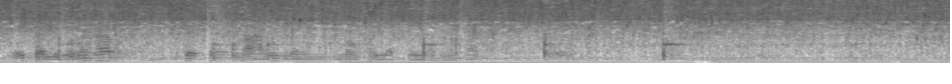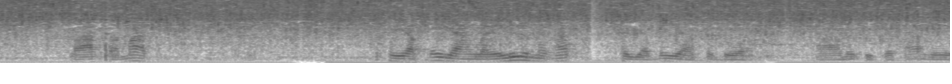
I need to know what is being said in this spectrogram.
ใช้ตะหลิวนะครับใช้แค่ปลานิดนึงลองขยับไปหน่อยนะครับปลาสามารถ ขยับได้อย่างไหลลื่นนะครับ ขยับได้อย่างสะดวกปลาไม่ติดกระทะเลย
